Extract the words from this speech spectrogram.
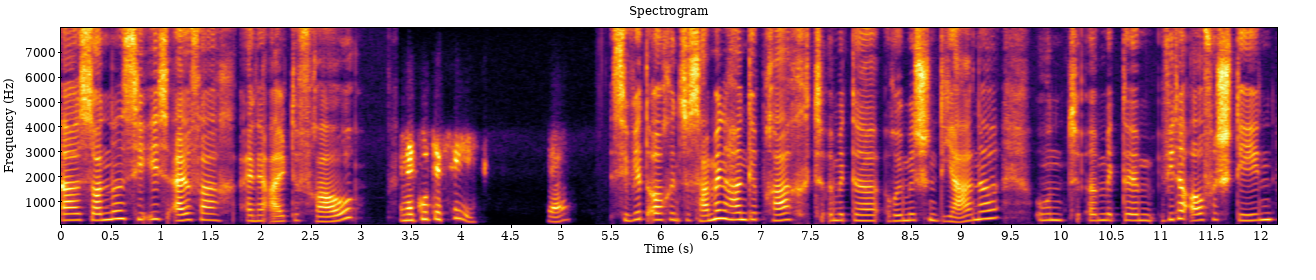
äh, sondern sie ist einfach eine alte Frau. Eine gute Fee, ja. Sie wird auch in Zusammenhang gebracht mit der römischen Diana und äh, mit dem Wiederauferstehen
